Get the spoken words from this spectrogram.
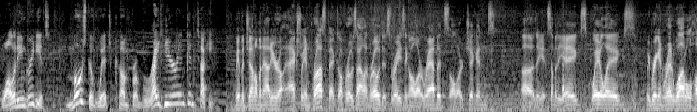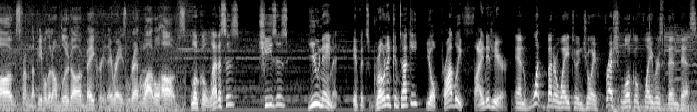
quality ingredients, most of which come from right here in Kentucky. We have a gentleman out here actually in Prospect off Rose Island Road that's raising all our rabbits, all our chickens, uh, they, get some of the eggs, quail eggs. We bring in red wattle hogs from the people that own Blue Dog Bakery. They raise red wattle hogs. Local lettuces, cheeses, you name it. If it's grown in Kentucky, you'll probably find it here. And what better way to enjoy fresh local flavors than this?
